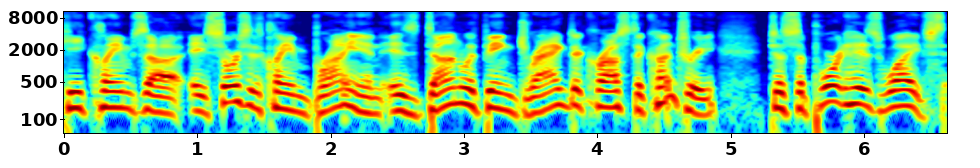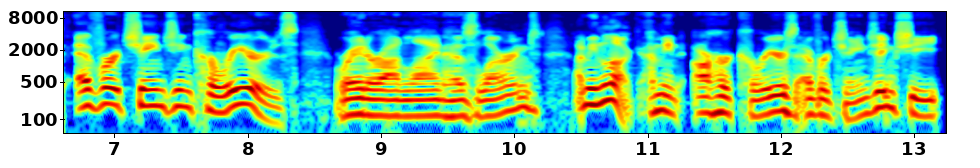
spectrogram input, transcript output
he claims uh, a sources claim Bryan is done with being dragged across the country to support his wife's ever changing careers, Radar Online has learned. I mean, look, I mean, are her careers ever changing? She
